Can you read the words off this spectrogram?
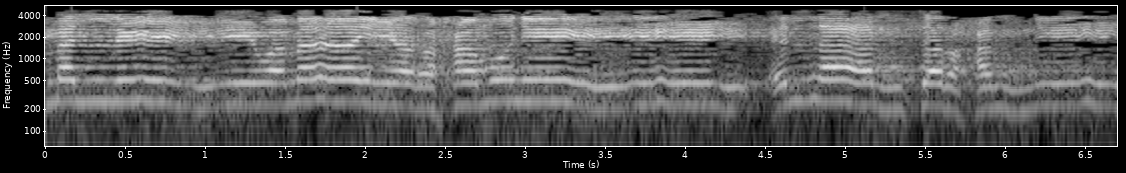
من لي ومن يرحمني إن لم ترحمني.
